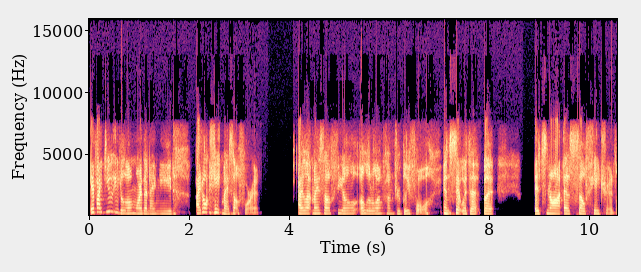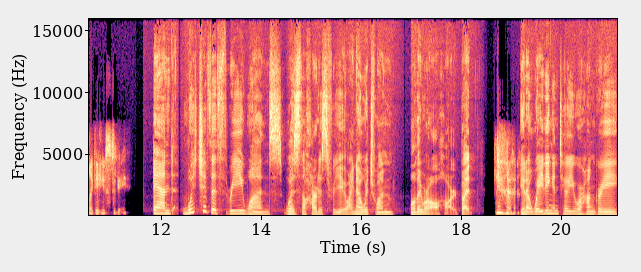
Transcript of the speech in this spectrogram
if I do eat a little more than I need, I don't hate myself for it. I let myself feel a little uncomfortably full and sit with it. But it's not as self hatred like it used to be. And which of the three ones was the hardest for you? I know which one, well, they were all hard, but you know, waiting until you were hungry.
